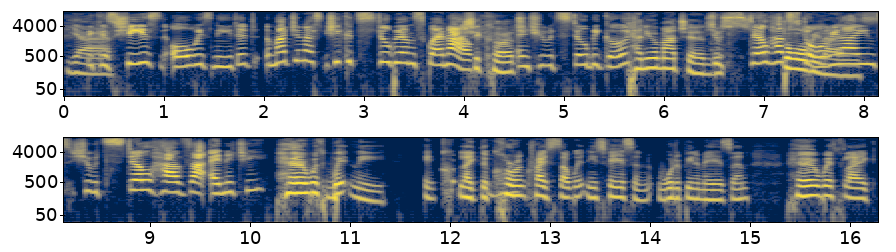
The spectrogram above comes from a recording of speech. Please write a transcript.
Mm-hmm. Yeah. Because she is always needed. Imagine us, she could still be on the square now. She could. And she would still be good. Can you imagine? she would still have storylines? storylines. She would still have that energy. Her with Whitney in, like the Mm-hmm. current crisis that Whitney's facing would have been amazing. Her with like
